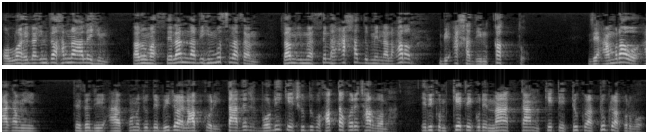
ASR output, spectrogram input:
আল্লাহ ইন্দাহারনা আলহিম যে আমরাও আগামী যদি কোন যুদ্ধে বিজয় লাভ করি, তাদের বডিকে শুধু হত্যা করে ছাড়ব না। এরকম কেটে করে নাক, কান কেটে টুকরা টুকরা করব।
